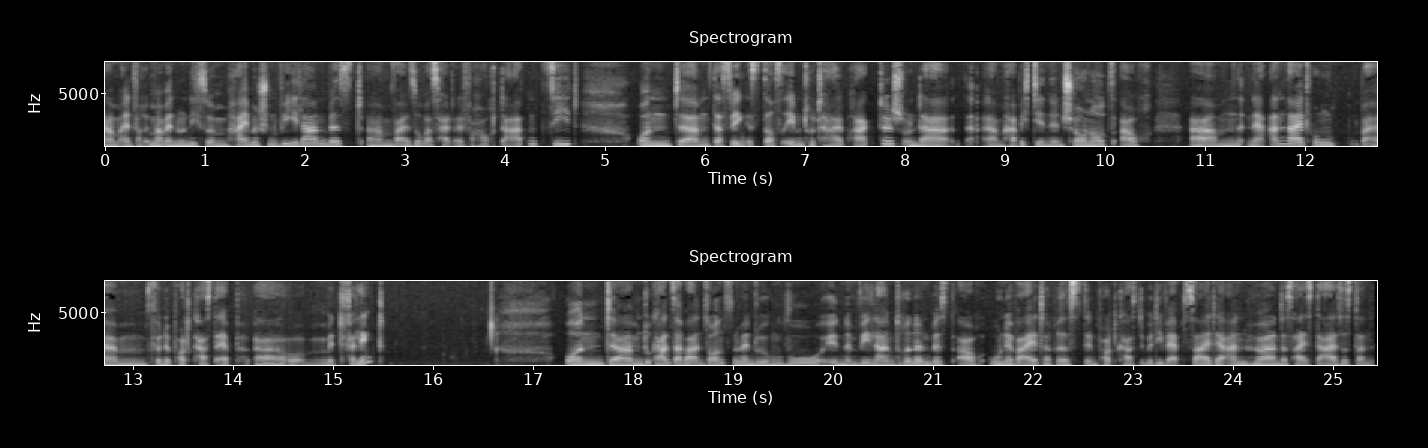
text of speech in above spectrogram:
Ähm, einfach immer, wenn du nicht so im heimischen WLAN bist, ähm, weil sowas halt einfach auch Daten zieht. Und ähm, deswegen ist das eben total praktisch. Und da ähm, habe ich dir in den Show Notes auch ähm, eine Anleitung ähm, für eine Podcast-App äh, mit verlinkt. Und ähm, du kannst aber ansonsten, wenn du irgendwo in einem WLAN drinnen bist, auch ohne weiteres den Podcast über die Webseite anhören. Das heißt, da ist es dann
